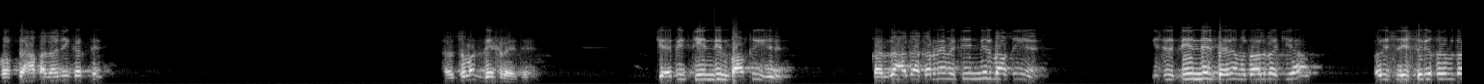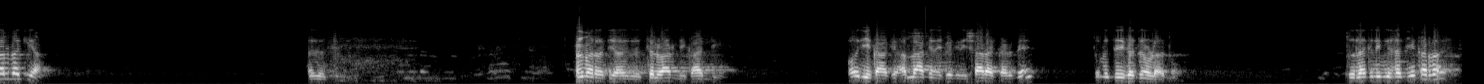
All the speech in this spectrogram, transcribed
वक्त हक अदा नहीं करते। समझ देख रहे थे कि अभी तीन दिन बाकी हैं। कर्जा अदा करने में तीन दिन बाकी हैं। इसने तीन दिन पहले मुतालबा किया और इसने इस तरीके से मुतालबा किया। तलवार निकाल और ये कहा कि अल्लाह के नबी का इशारा कर दे तो मैं तेरी गर्दन उड़ा दूँ। तो अल्लाह के नबी के साथ ये कर रहा है।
